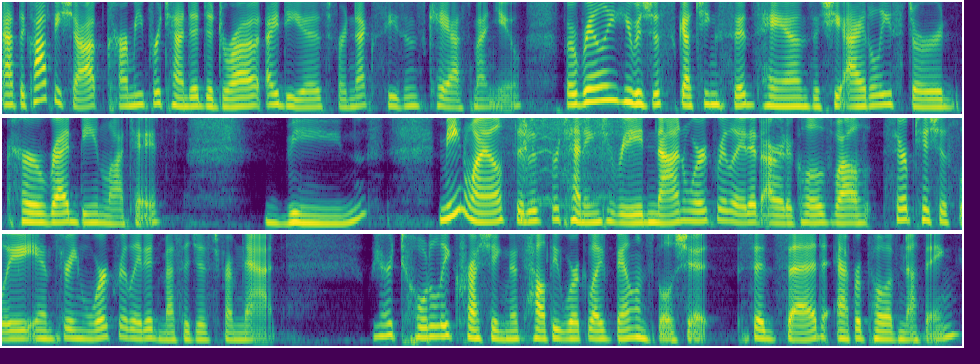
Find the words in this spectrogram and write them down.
At the coffee shop, Carmy pretended to draw out ideas for next season's chaos menu, but really he was just sketching Sid's hands as she idly stirred her red bean latte. Beans. Meanwhile, Sid was pretending to read non work related articles while surreptitiously answering work related messages from Nat. We are totally crushing this healthy work life balance bullshit, Sid said, apropos of nothing.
